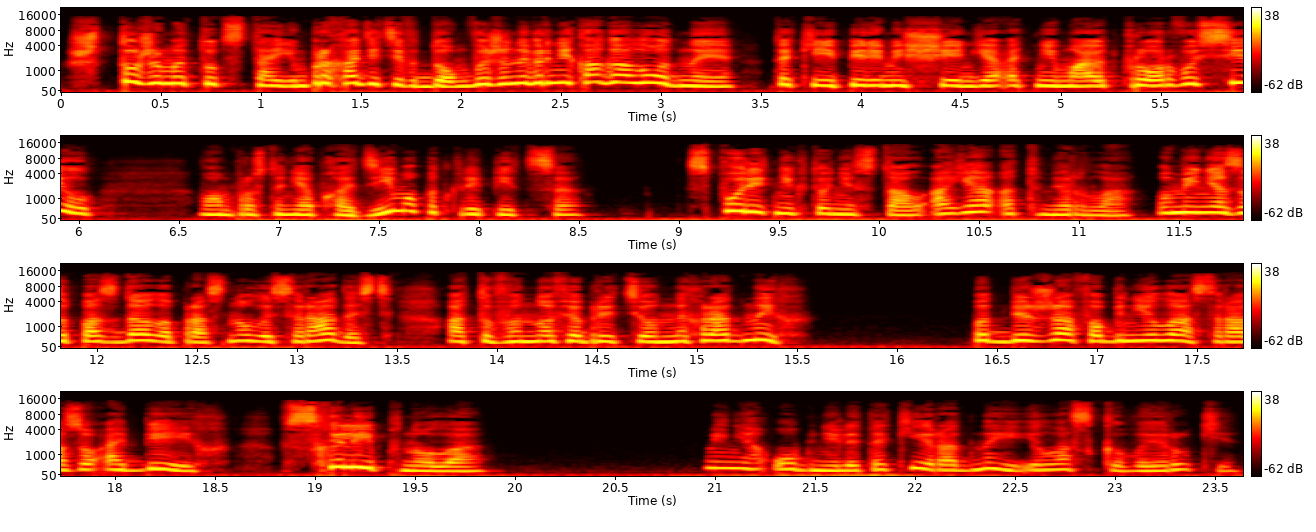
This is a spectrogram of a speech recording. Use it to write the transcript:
«Что же мы тут стоим? Проходите в дом, вы же наверняка голодные. Такие перемещения отнимают прорву сил. Вам просто необходимо подкрепиться». Спорить никто не стал, а я отмерла. У меня запоздала проснулась радость от вновь обретенных родных. Подбежав, обняла сразу обеих, всхлипнула. Меня обняли такие родные и ласковые руки.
